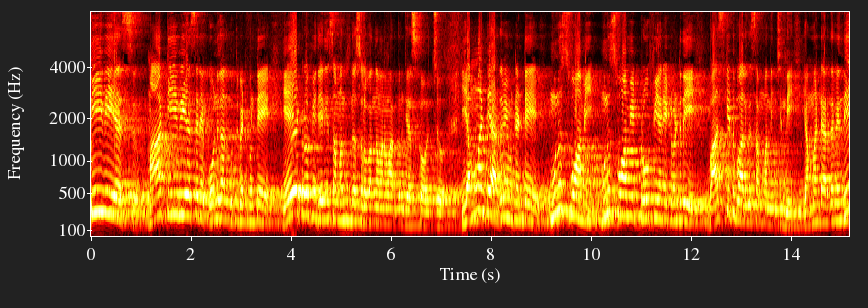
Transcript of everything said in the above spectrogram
టీవీఎస్ మా టీవీఎస్ అనే కోడ్ గుర్తుపెట్టుకుంటే ఏ ట్రోఫీ దేనికి సంబంధించిన సులభంగా మనం అర్థం చేసుకోవచ్చు. ఎం అంటే అర్థం ఏమిటంటే మునుస్వామి మునుస్వామి ట్రోఫీ అనేటువంటిది బాస్కెట్బాల్కు సంబంధించింది. ఎం అంటే అర్థమైంది?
